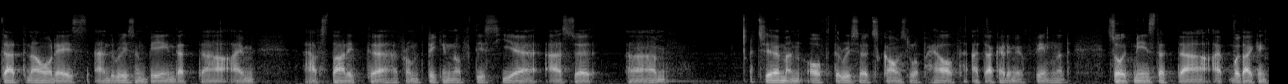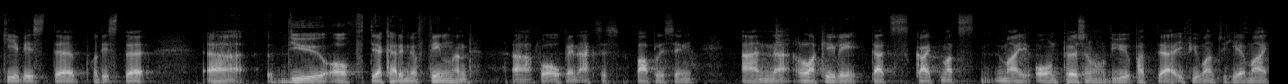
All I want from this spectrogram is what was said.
that nowadays, and the reason being that I have started from the beginning of this year as a um, chairman of the Research Council of Health at the Academy of Finland. So it means that uh, I, what I can give is the, what is the uh, view of the Academy of Finland uh, for open access publishing. And uh, luckily, that's quite much my own personal view. But uh, if you want to hear my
